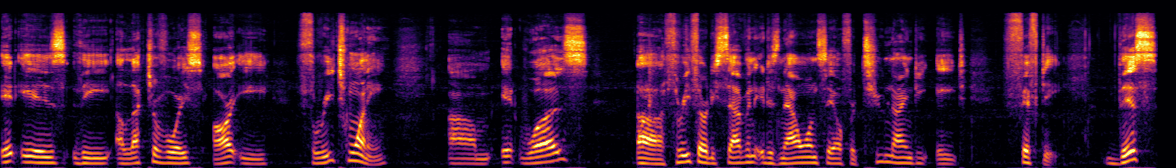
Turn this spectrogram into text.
It is the electro voice re 320 um, it was uh, 337 it is now on sale for 298.50 this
